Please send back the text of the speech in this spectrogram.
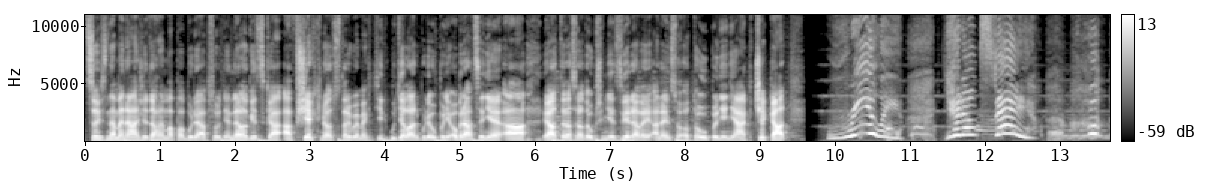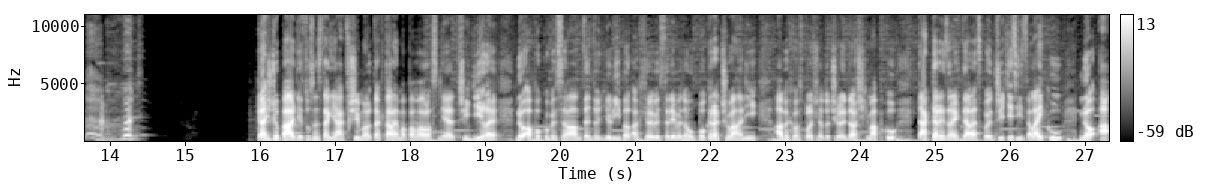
což znamená, že tahle mapa bude absolutně nelogická a všechno, co tady budeme chtít udělat, bude úplně obráceně a já teda jsem na to upřímně zvědavý a nevím, co o to úplně nějak čekat. Really? You don't say! Každopádně, to jsem si tak nějak všiml, tak tahle mapa má vlastně tři díly, no a pokud by se vám tento díl líbil a chtěli byste dejme tomu pokračování, abychom společně natočili další mapku, tak tady zanechte alespoň 3000 lajků, no a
